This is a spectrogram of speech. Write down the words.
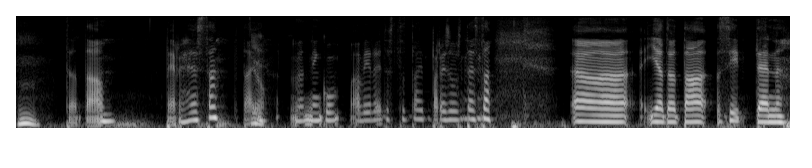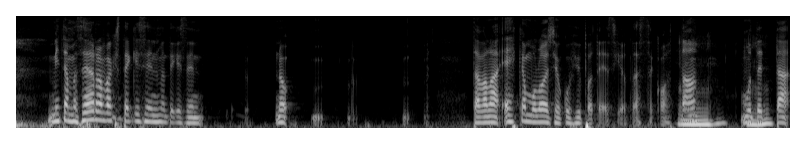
Mm. Tota, perheessä tai niin kuin avioliitossa tai parisuhteessa. Öö, ja tota, sitten, mitä mä seuraavaksi tekisin? Mä tekisin, no tavallaan ehkä mulla olisi joku hypoteesi jo tässä kohtaa, mm-hmm, mutta mm-hmm. että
